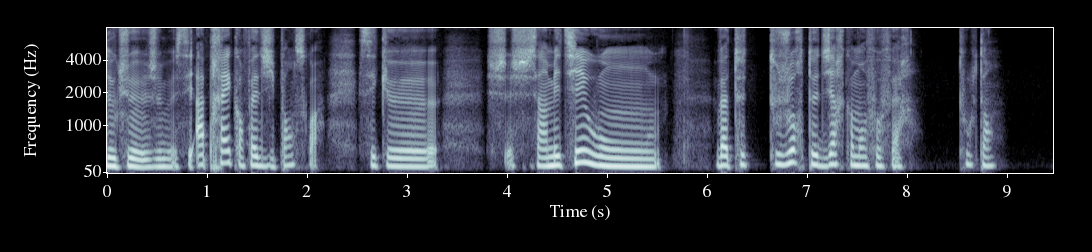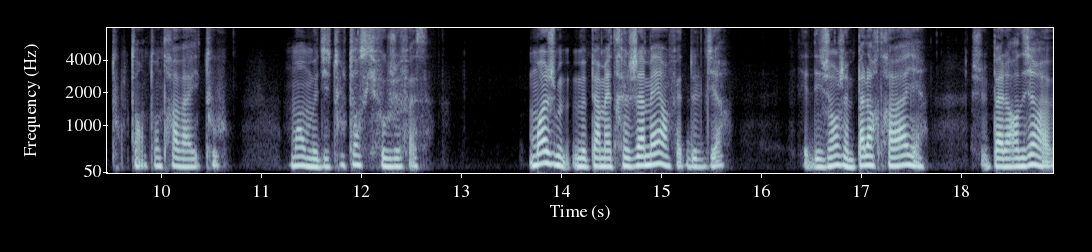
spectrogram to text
Donc, je, c'est après qu'en fait, j'y pense, quoi. C'est que c'est un métier où on va toujours te dire comment faut faire. Tout le temps. Tout le temps. Ton travail, tout. Moi, on me dit tout le temps ce qu'il faut que je fasse. Moi, je me permettrai jamais, en fait, de le dire. Il y a des gens, j'aime pas leur travail. Je vais pas leur dire,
